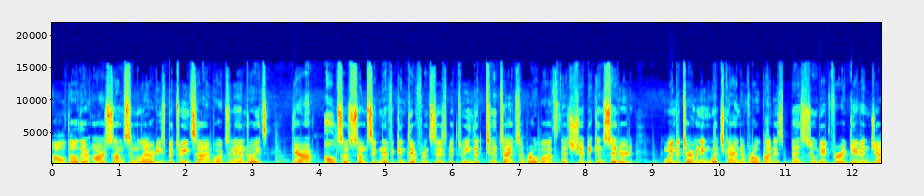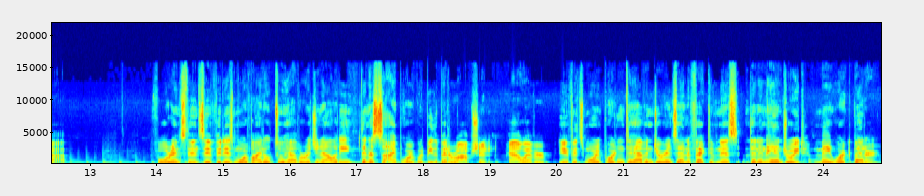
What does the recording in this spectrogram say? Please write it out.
Although there are some similarities between cyborgs and androids, there are also some significant differences between the two types of robots that should be considered when determining which kind of robot is best suited for a given job. For instance, if it is more vital to have originality, then a cyborg would be the better option. However, if it's more important to have endurance and effectiveness, then an android may work better.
